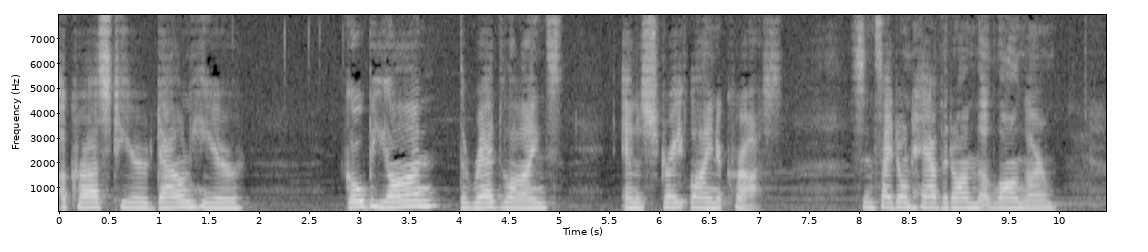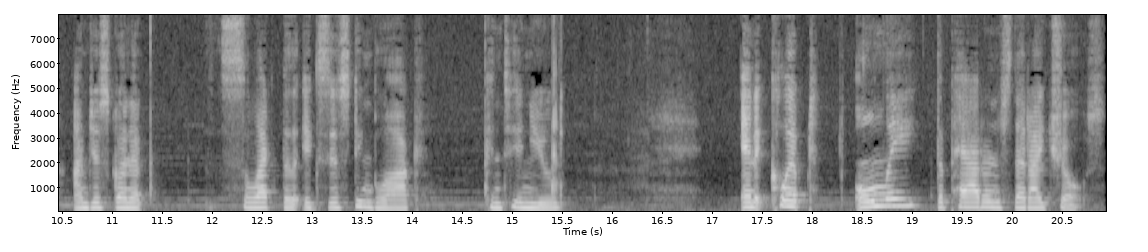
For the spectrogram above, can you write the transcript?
across here, down here, go beyond the red lines and a straight line across. Since I don't have it on the long arm, I'm just going to select the existing block, continue, and it clipped only the patterns that I chose.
